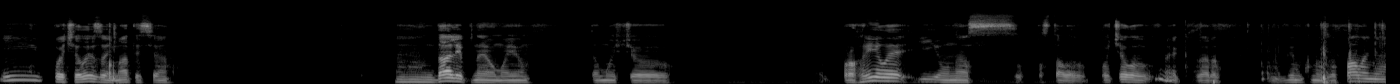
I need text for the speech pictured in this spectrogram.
і почали займатися е, далі пневмою, тому що прогріли і у нас постало, почало, ну як зараз вимкну запалення.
